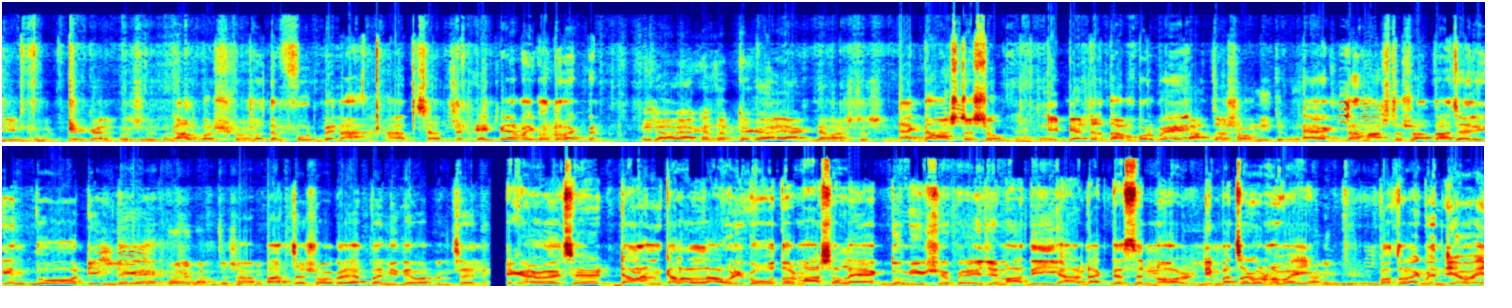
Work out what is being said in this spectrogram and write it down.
ডিম ফুটবে কাল পরশু কাল পরশুর মধ্যে ফুটবে না? আচ্ছা আচ্ছা। এই পেয়ার ভাই কত রাখবেন? এটাও এক হাজার টাকা একদম আটশোশো। একদম আটশোশো। এই পেয়ারটার দাম পড়বে বাচ্চা সহ নিতে পারবে। একদম আটশোশো। আপনারা চাইলে কিন্তু ডিম থেকে বাচ্চা সহ হ্যাঁ, সহকারে আপনারা নিতে পারবেন চাইলে। এখানে রয়েছে ডান কালার লাহরি কবুতর মাশাল্লাহ একদম ইউসেপে এই যে মাদি আর ডাকতেছেন নর। ডিম বাচ্চা করুন ভাই? কত রাখবেন জিয়া ভাই?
